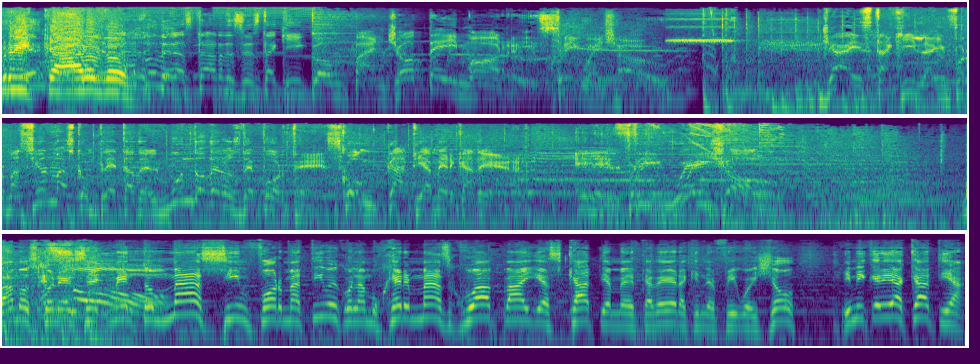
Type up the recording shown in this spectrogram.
Ricardo. El de las tardes está aquí con Panchote y Morris. Freeway Show. Ya está aquí la información más completa del mundo de los deportes con Katia Mercader en el Freeway Show. Vamos con el segmento más informativo y con la mujer más guapa, ella es Katia Mercader aquí en el Freeway Show. Y mi querida Katia,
